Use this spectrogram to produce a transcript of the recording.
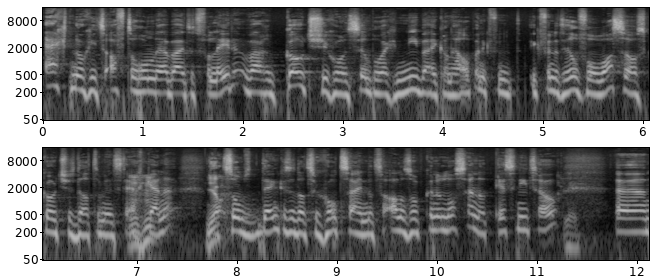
echt nog iets af te ronden hebben uit het verleden, waar een coach je gewoon simpelweg niet bij kan helpen. En ik vind, het- ik vind het heel volwassen als coaches dat tenminste erkennen. Ja. Want soms denken ze dat ze God zijn, dat ze alles op kunnen lossen en dat is niet zo. Ehm,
